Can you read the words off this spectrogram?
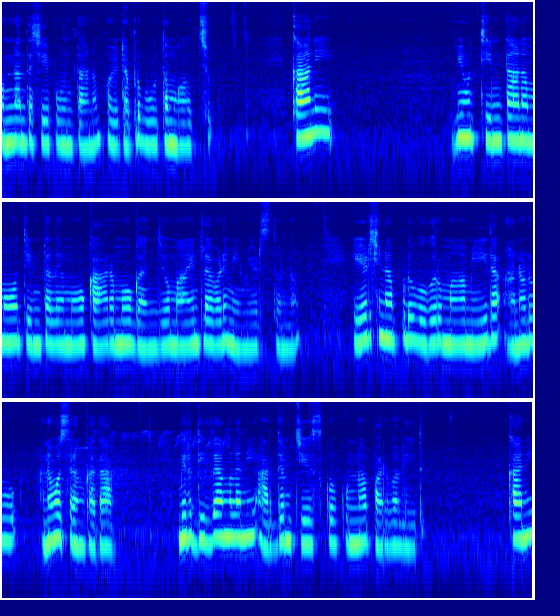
ఉన్నంతసేపు ఉంటాను. పోయేటప్పుడు భూతం కావచ్చు. కానీ మేము తింటానమో తింటలేమో కారమో గంజో మా ఇంట్లో పడి మేము ఏడుస్తున్నాం ఏడ్చినప్పుడు ఒకరు మా మీద అనడు అనవసరం కదా. మీరు దివ్యాంగులని అర్థం చేసుకోకున్నా పర్వాలేదు. కానీ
